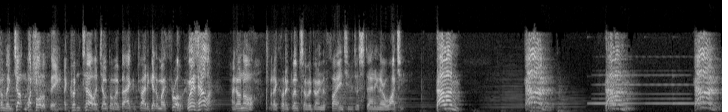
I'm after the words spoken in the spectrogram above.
Something jumped me. What sort of thing? I couldn't tell. It jumped on my back and tried to get at my throat. Where's Helen? I don't know, but I caught a glimpse of her during the fight, and she was just standing there watching. Helen! Helen! Helen! Helen!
